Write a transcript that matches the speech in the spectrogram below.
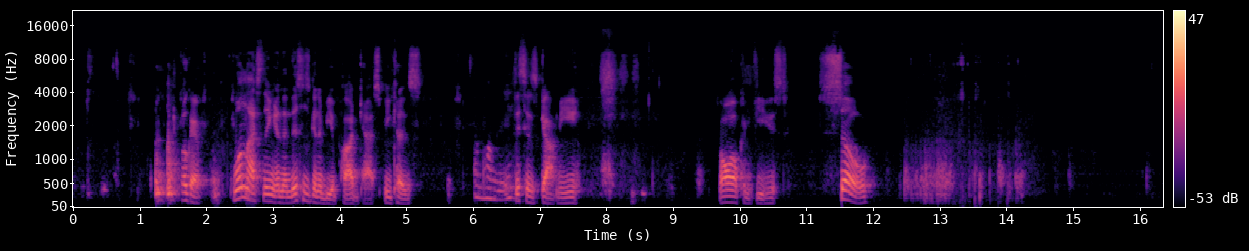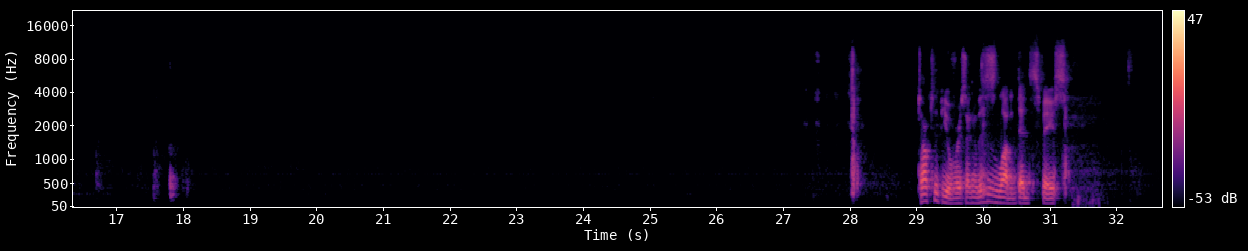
okay, one last thing, and then this is going to be a podcast because I'm hungry. this has got me all confused. So, talk to the people for a second. This is a lot of dead space.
